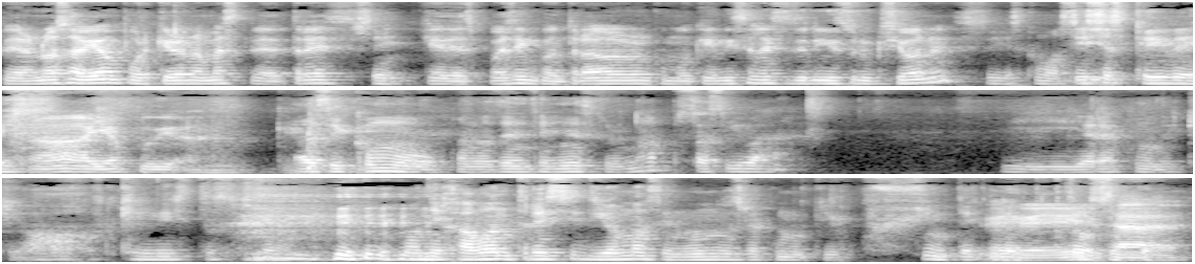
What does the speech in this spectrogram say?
pero no sabían por qué era una mezcla de tres. sí, Que después encontraron como que dicen las instrucciones. sí, es como así se escribe. Ah, ya pudiera. Así como cuando te enseñan a escribir, no, pues así va. Y era como de que, oh, qué listos. o sea, manejaban tres idiomas en uno, era como que, intelecto, o sea,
